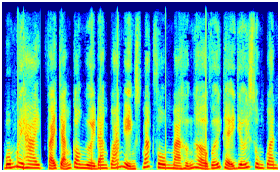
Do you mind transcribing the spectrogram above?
42. Phải chẳng con người đang quá nghiện smartphone mà hững hờ với thế giới xung quanh.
